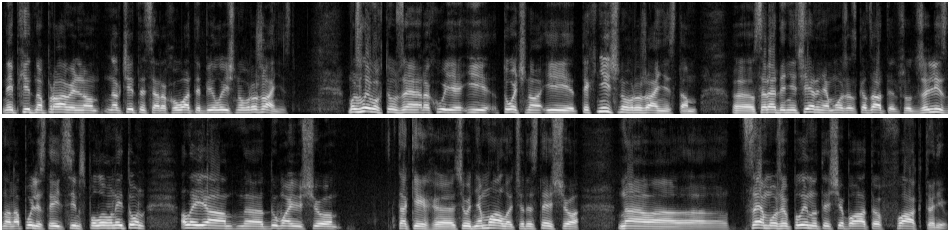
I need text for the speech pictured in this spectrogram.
необхідно правильно навчитися рахувати біологічну врожайність. Можливо, хто вже рахує і точно, і технічну врожайність там е, в червня може сказати, що желізно на полі стоїть 7,5 тонн. Але я е, думаю, що таких е, сьогодні мало через те, що на це може вплинути ще багато факторів.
